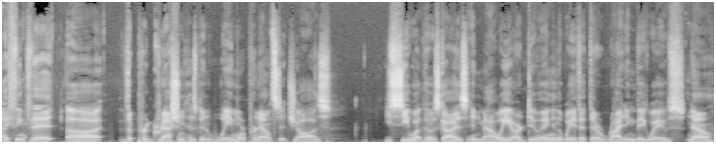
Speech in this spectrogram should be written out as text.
I think that uh, the progression has been way more pronounced at Jaws. You see what those guys in Maui are doing and the way that they're riding big waves now.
